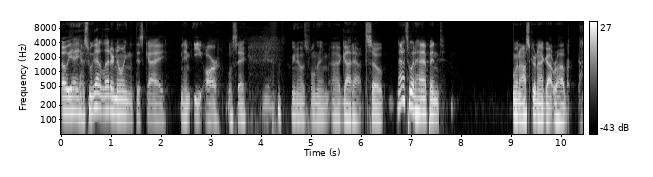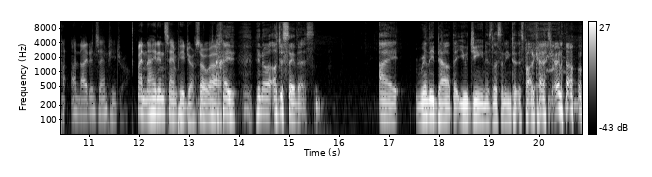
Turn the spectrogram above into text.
Oh yeah, yeah. So we got a letter knowing that this guy named ER, we'll say. Yeah. We know his full name, uh, got out. So that's what happened when Oscar and I got robbed. A night in San Pedro. A night in San Pedro. So, uh, I, you know, I'll just say this. I really doubt that Eugene is listening to this podcast right now.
